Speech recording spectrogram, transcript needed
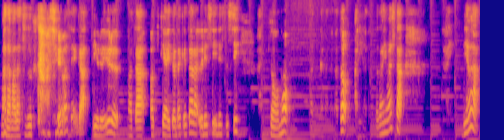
まだまだ続くかもしれませんが、ゆるゆるまたお付き合いいただけたら嬉しいですし、はい、今日も長々とありがとうございました。はい、では、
